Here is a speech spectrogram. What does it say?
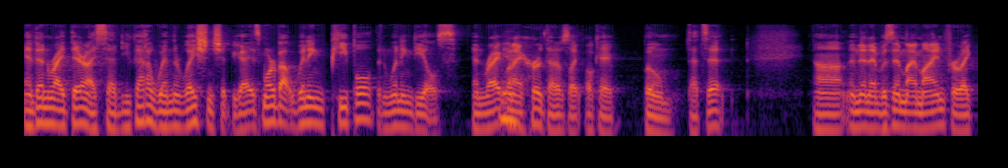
And then right there, I said, you got to win the relationship, you guys. It's more about winning people than winning deals. And right yeah. when I heard that, I was like, okay, boom, that's it. Uh, and then it was in my mind for like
